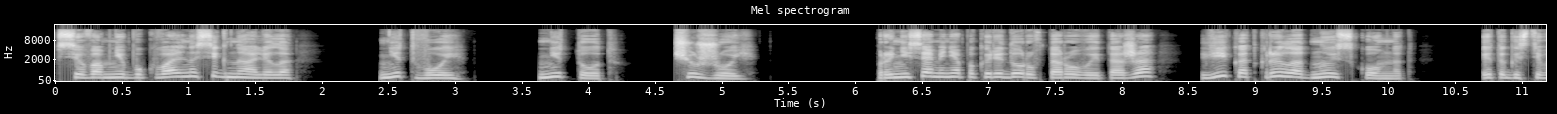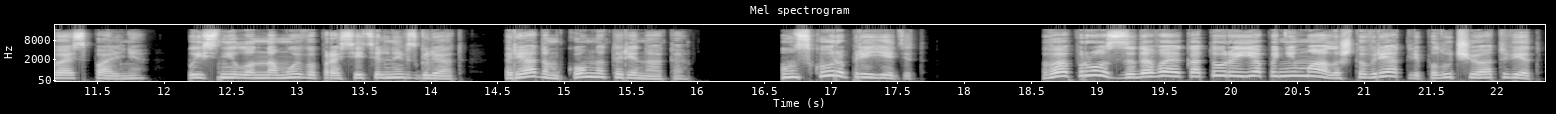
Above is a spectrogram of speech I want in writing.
Все во мне буквально сигналило. Не твой, не тот, чужой. Пронеся меня по коридору второго этажа, Вик открыл одну из комнат. Это гостевая спальня, пояснил он на мой вопросительный взгляд. Рядом комната Рената. Он скоро приедет? Вопрос, задавая который, я понимала, что вряд ли получу ответ,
